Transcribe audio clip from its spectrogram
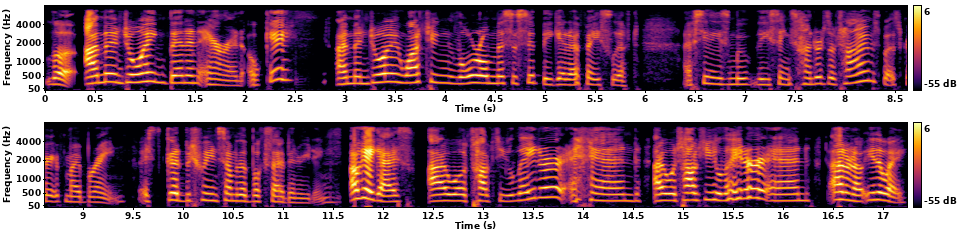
Look, I'm enjoying Ben and Erin, okay? I'm enjoying watching Laurel, Mississippi get a facelift. I've seen these move these things hundreds of times, but it's great for my brain. It's good between some of the books I've been reading. Okay, guys, I will talk to you later, and I will talk to you later, and I don't know. Either way,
